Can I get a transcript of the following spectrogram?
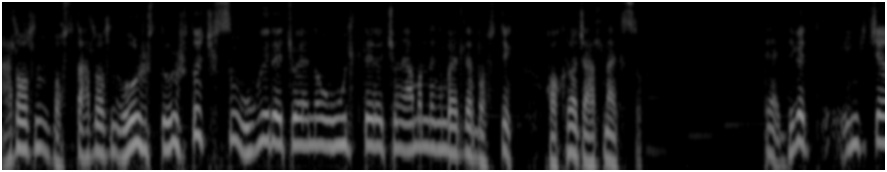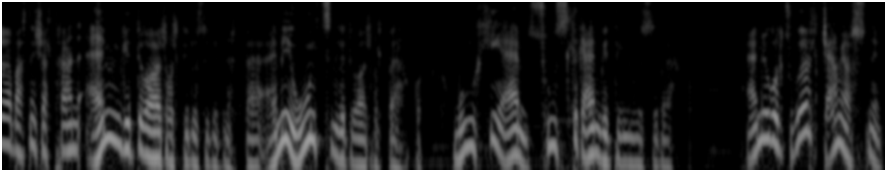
алуулна, бусдад алуулна, өөрсдөө өөрсдөө ч гэсэн үгээрэж байна уу, үйлдэлээрээ ч ямар нэгэн байдлаар бусдыг хохироож ална гэсэн үг. Тэгээд ингэж байгаа бас нэг шалтгаан ам гэдэг ойлголт ерөөсөө тэднэрт бай. Амийн үнцэн гэдэг ойлголт байхгүй. Мөнхийн ам, сүнслэг ам гэдэг юм ерөөсөө байхгүй. Амийг бол зүгээр л жам ёсны.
